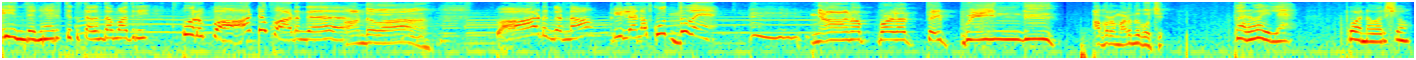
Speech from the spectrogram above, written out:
இந்த நேரத்துக்கு தகுந்த மாதிரி ஒரு பாட்டு பாடுங்க. ஆண்டவா. பாடுங்கண்ணா இல்லனா குத்துவேன். ஞானப்பழத்தை பிழிந்து. அப்புறம் மறந்து போச்சு. பரவாயில்ல. போன வருஷம்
